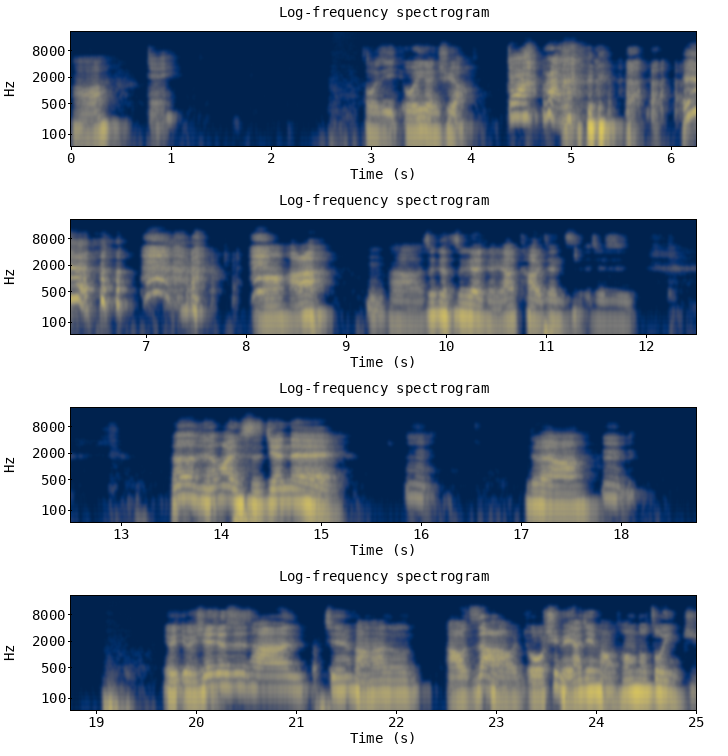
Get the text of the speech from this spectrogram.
好啊。对。我一我一个人去啊？对啊，不然呢？哦，好啦。嗯啊，这个这个可能要靠一阵子，就是，啊，可能要花点时间呢。嗯。对啊。嗯。有有些就是他健身房，他都。啊，我知道了。我我去每家健身房，我通通都做硬举，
